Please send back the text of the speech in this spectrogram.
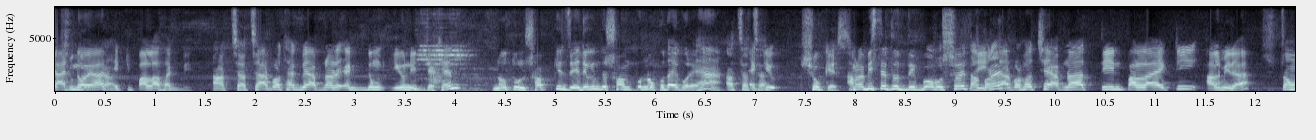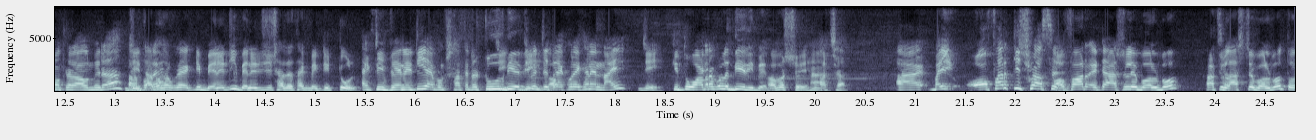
চার ডয়ার একটি। পাল্লা থাকবে। আচ্ছা আচ্ছা। তারপর থাকবে আপনার একদম ইউনিক দেখেন। নতুন সবকিছু এটা কিন্তু সম্পূর্ণ খোদাই করে হ্যাঁ? আচ্ছা, আচ্ছা। একটি সুকেস আমরা বিস্তারিত দেখব অবশ্যই তারপরে? তারপর হচ্ছে আপনার তিন পাল্লা একটি আলমিরা। চমৎকার আলমিরা তারপর একটি বেনেটি বেনেটির সাথে থাকবে একটি টুল একটি ভ্যানিটি এবং সাথে একটা টুল দিয়ে দিবেন যেটা এখন এখানে নাই জি। কিন্তু অর্ডার করলে দিয়ে দিবেন। অবশ্যই হ্যাঁ। আচ্ছা। আর ভাই অফার কিছু আছে? অফার এটা আসলে বলব আচ্ছা। লাস্টে বলব তো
